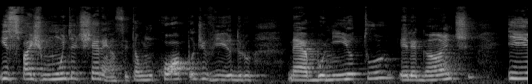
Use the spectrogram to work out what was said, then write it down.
isso faz muita diferença. Então, um copo de vidro, né, bonito, elegante e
